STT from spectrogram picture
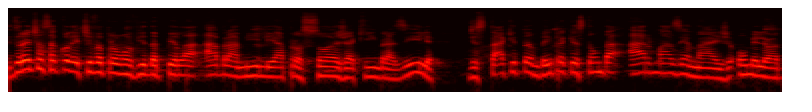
E durante essa coletiva promovida pela Abramil e a ProSoja aqui em Brasília, destaque também para a questão da armazenagem, ou melhor,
